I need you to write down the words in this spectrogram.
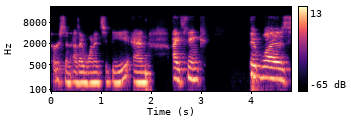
person as I wanted to be. And I think it was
